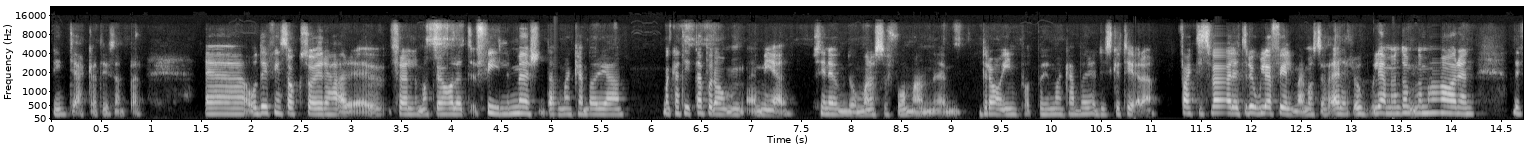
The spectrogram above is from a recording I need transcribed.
vinterjacka till exempel. Eh, och det finns också i det här eh, föräldramaterialet filmer där man kan börja man kan titta på dem med sina ungdomar och så får man eh, bra input på hur man kan börja diskutera. Faktiskt väldigt roliga filmer, måste jag, eller roliga, men de, de har en... Det,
